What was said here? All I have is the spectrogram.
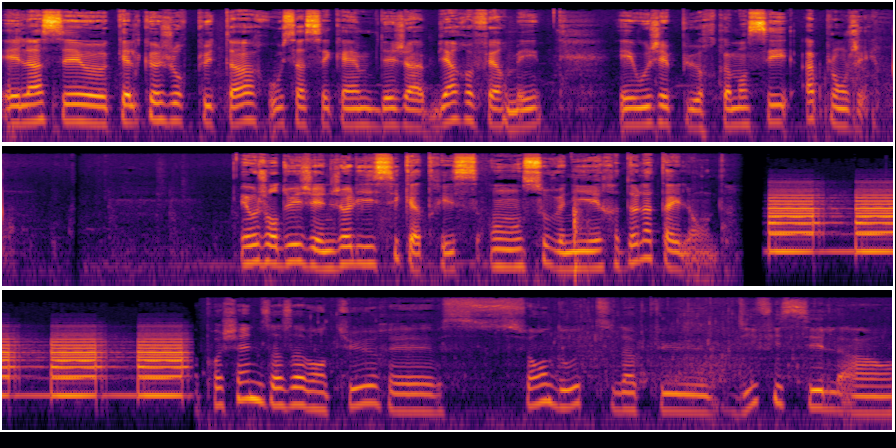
Et là, c'est euh, quelques jours plus tard où ça s'est quand même déjà bien refermé et où j'ai pu recommencer à plonger. Et aujourd'hui, j'ai une jolie cicatrice en souvenir de la Thaïlande. La prochaine aventure est sans doute la plus difficile à,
